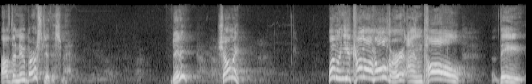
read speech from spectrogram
of the new birth to this man. Did he? Show me. Well, when you come on over and Paul, the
